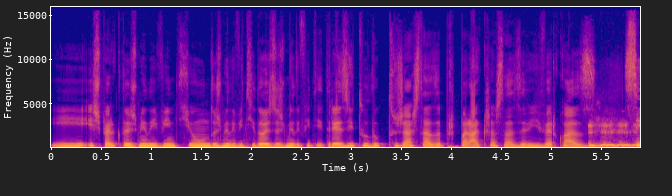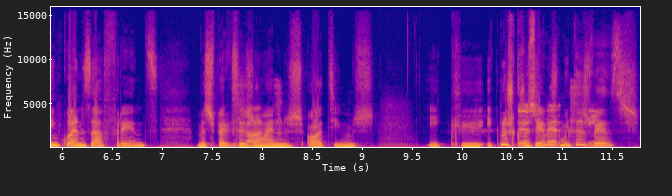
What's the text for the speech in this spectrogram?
E, e, espero que 2021, 2022, 2023 e tudo o que tu já estás a preparar, que já estás a viver quase 5 anos à frente, mas espero que Exato. sejam anos ótimos e que, e que nos cruzemos muitas vezes.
